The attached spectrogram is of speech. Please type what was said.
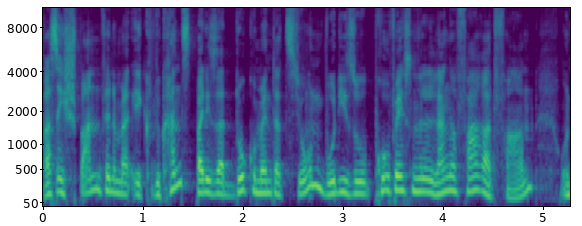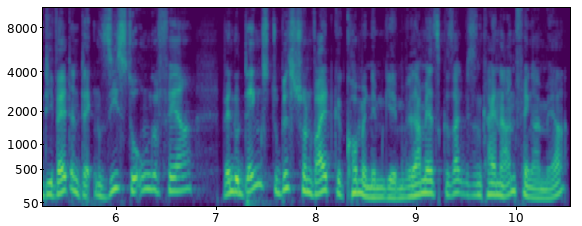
was ich spannend finde, man, du kannst bei dieser Dokumentation, wo die so professionell lange Fahrrad fahren und die Welt entdecken, siehst du ungefähr, wenn du denkst, du bist schon weit gekommen in dem Game. Wir haben jetzt gesagt, wir sind keine Anfänger mehr.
